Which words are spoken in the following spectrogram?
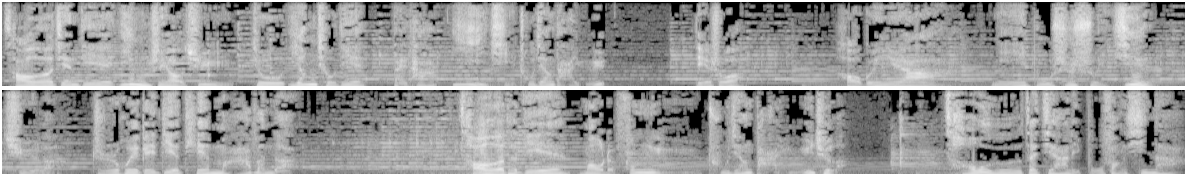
曹娥见爹硬是要去，就央求爹带他一起出江打鱼。爹说：“好闺女啊，你不识水性，去了只会给爹添麻烦的。”曹娥他爹冒着风雨。出江打鱼去了，曹娥在家里不放心呐，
